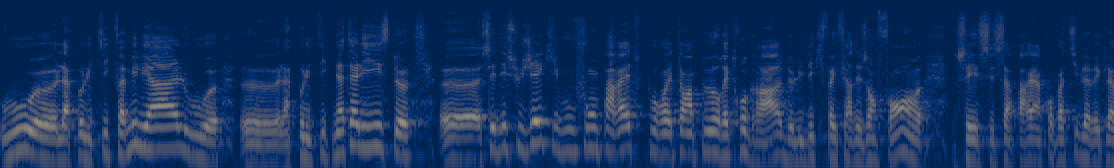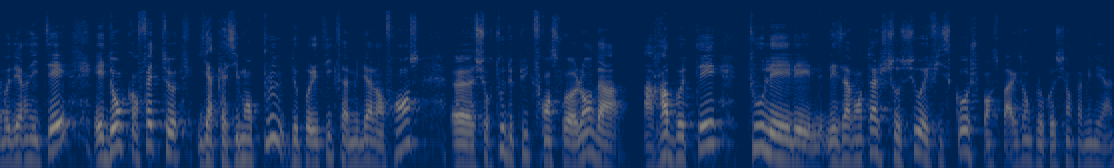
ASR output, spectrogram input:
ou euh, la politique familiale ou euh, la politique nataliste, c'est des sujets qui vous font paraître pour être un peu rétrograde, l'idée qu'il faille faire des enfants, c'est, ça paraît incompatible avec la modernité. Et donc, en fait, il y a quasiment plus de politique familiale en France, surtout depuis que François Hollande a à raboter tous les, les, les, avantages sociaux et fiscaux. Je pense par exemple au quotient familial.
